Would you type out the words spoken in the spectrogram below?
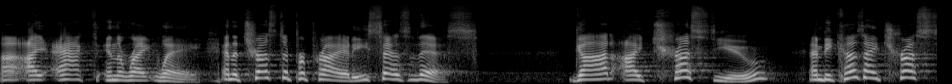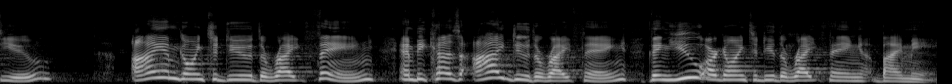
Uh, I act in the right way. And a trust of propriety says this God, I trust you, and because I trust you, I am going to do the right thing, and because I do the right thing, then you are going to do the right thing by me.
